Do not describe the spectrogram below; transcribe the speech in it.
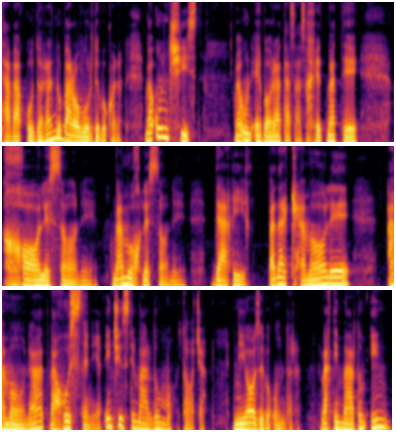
توقع دارند و برآورده بکنند. و اون چیست؟ و اون عبارت است از خدمت خالصانه و مخلصانه دقیق و در کمال امانت و حسن نیت. این چیزی که مردم محتاجن نیاز به اون دارن. وقتی مردم این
